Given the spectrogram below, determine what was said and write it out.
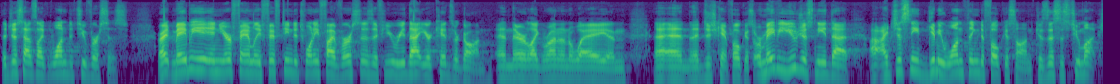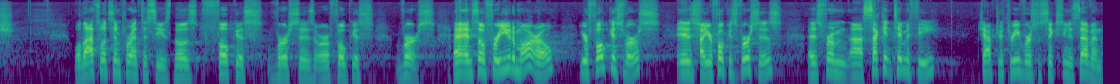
that just has like one to two verses. Right? Maybe in your family, 15 to 25 verses, if you read that, your kids are gone and they're like running away and, and they just can't focus. Or maybe you just need that, I just need, give me one thing to focus on because this is too much. Well, that's what's in parentheses, those focus verses or a focus verse. And so for you tomorrow, your focus verse is, uh, your focus verses is from uh, 2 Timothy chapter 3, verses 16 to 7.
